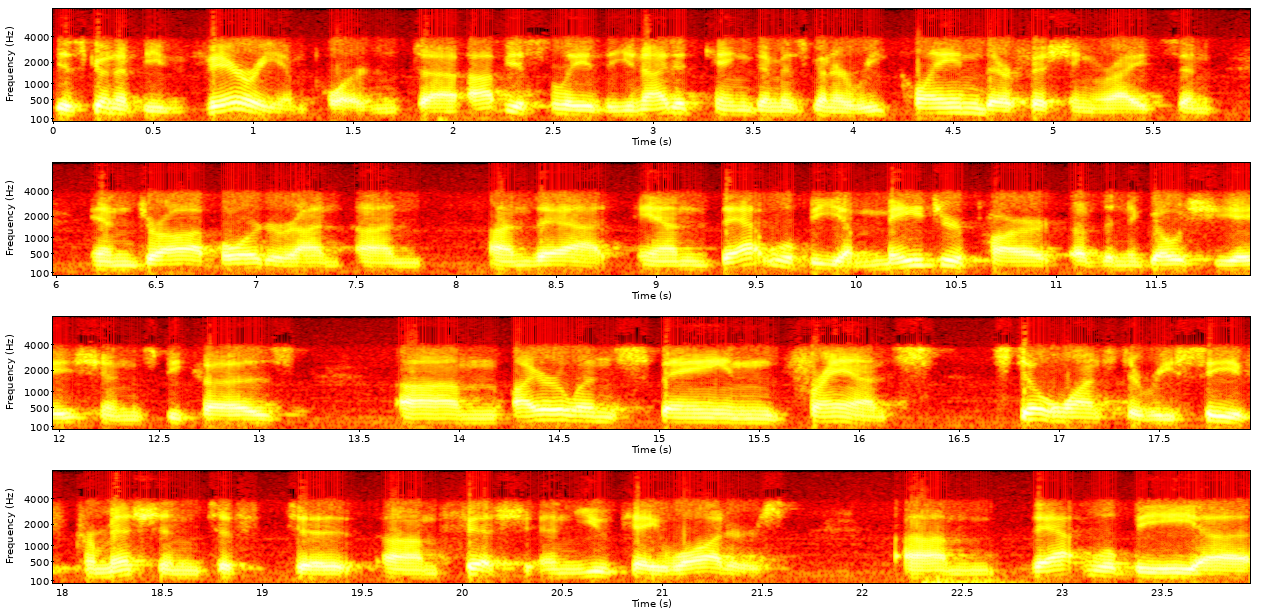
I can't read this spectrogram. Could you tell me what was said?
is going to be very important. Uh, obviously, the United Kingdom is going to reclaim their fishing rights and and draw a border on on on that, and that will be a major part of the negotiations because um, Ireland, Spain, France still wants to receive permission to to um, fish in UK waters. Um, that will be. Uh,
